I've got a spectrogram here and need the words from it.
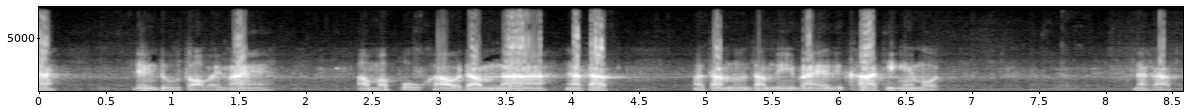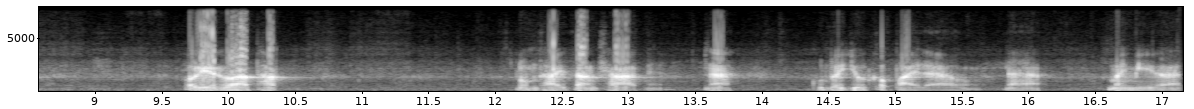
นะเลี้ยงดูต่อไปไหมเอามาปลูกข้าวดำนานะครับ มาทำนู่นทำนี่ไหมหรือฆ่าทิ้งให้หมดนะครับก็เรียนว่าพักรวมไทยสร้างชาติเนี่ยนะคุณประยุทธ์ก็ไปแล้วนะฮะไม่มีแล้ว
